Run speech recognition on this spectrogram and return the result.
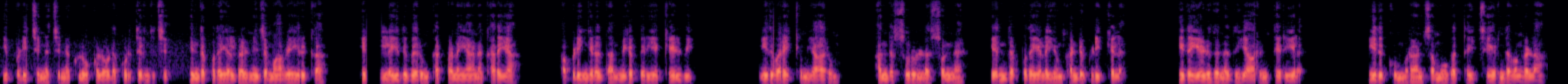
இப்படி சின்ன சின்ன குழுக்களோட கொடுத்திருந்துச்சு. இந்த புதையல்கள் நிஜமாவே இருக்கா? இல்லை இது வெறும் கற்பனையான கதையா? அப்படிங்கிறது தான் மிகப்பெரிய கேள்வி. இதுவரைக்கும் யாரும் அந்த சுருள்ல சொன்ன எந்த புதையலையும் கண்டுபிடிக்கல. இதை எழுதுனது யாருன்னு தெரியல. இது கும்ரான் சமூகத்தை சேர்ந்தவங்களா?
